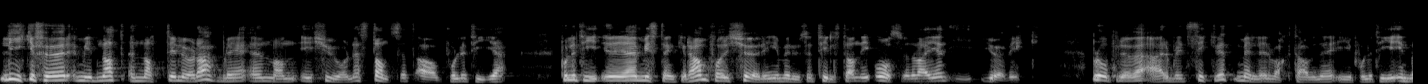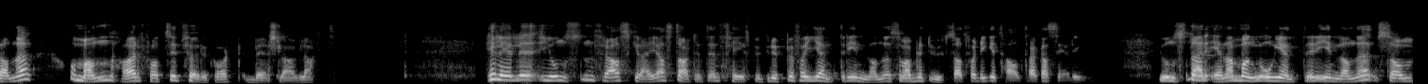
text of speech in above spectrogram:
Like før midnatt natt til lørdag ble en mann i 20-årene stanset av politiet. Politiet mistenker ham for kjøring i beruset tilstand i Åsrødveien i Gjøvik. Blodprøve er blitt sikret, melder vakthavende i politiet Innlandet, og mannen har fått sitt førerkort beslaglagt. Helene Johnsen fra Skreia startet en Facebook-gruppe for jenter i Innlandet som har blitt utsatt for digital trakassering. Johnsen er en av mange unge jenter i Innlandet som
